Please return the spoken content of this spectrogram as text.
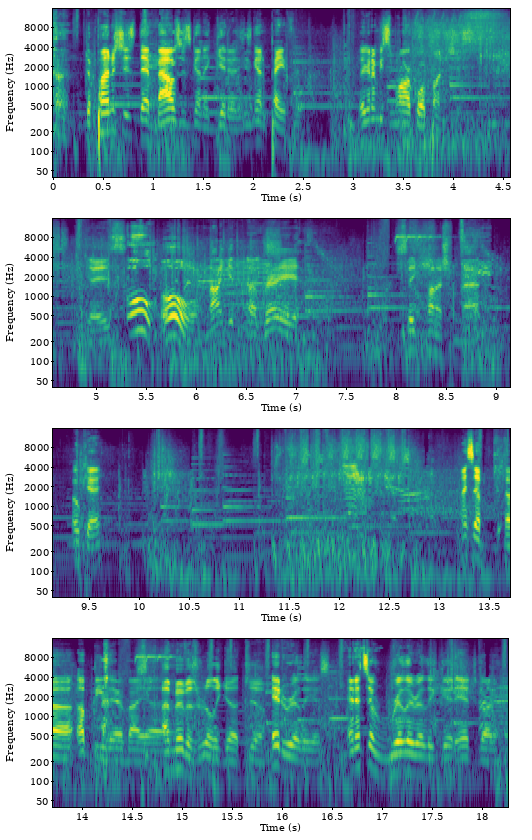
the punishes that Bowser's going to get, he's going to pay for. They're going to be some hardcore punishes. Yeah, he's, Oh, oh, not getting a very big punish from that. okay. Nice up, uh, up B there by, uh, That move is really good too. it really is. And it's a really, really good edge guarding move.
